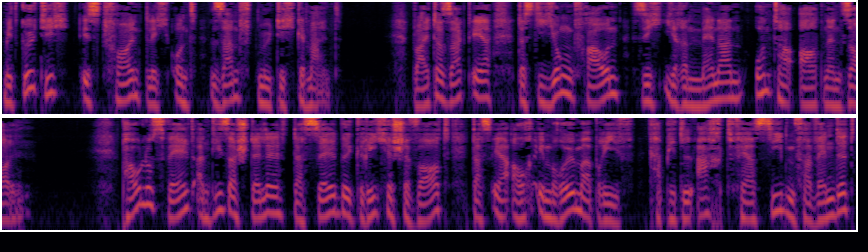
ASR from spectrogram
Mit gütig ist freundlich und sanftmütig gemeint. Weiter sagt er, dass die jungen Frauen sich ihren Männern unterordnen sollen. Paulus wählt an dieser Stelle dasselbe griechische Wort, das er auch im Römerbrief Kapitel 8 Vers 7 verwendet,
